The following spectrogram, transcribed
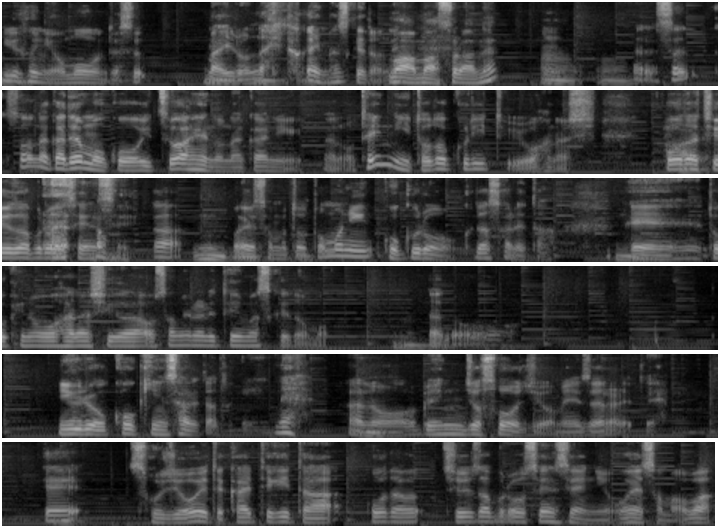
いうふうに思うんです。まあいろんな人がいますけどね。まあまあそれはね。うん。うんそその中でもこう逸話編の中にあの天に届くりというお話大田中三郎先生がうん大家様と共にご苦労を下された、うん。えー時のお話が収められていますけどもうん。あの有料公金された時にねあの便所掃除を命ぜられてで掃除を終えて帰ってきた大田中三郎先生に親様は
